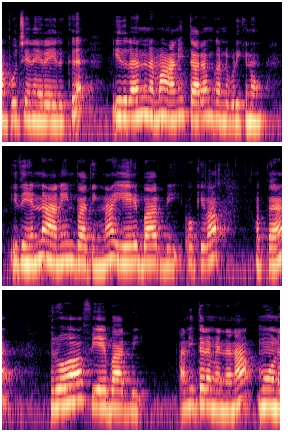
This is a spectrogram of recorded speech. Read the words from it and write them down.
ஆப்பூச்சை நிறை இருக்குது இதுலேருந்து நம்ம அணி தரம் கண்டுபிடிக்கணும். இது என்ன அணின்னு பார்த்தீங்கன்னா ஏ பார் பி ஓகேவா அப்போ row of A bar B அணித்தரம் என்னன்னா மூணு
